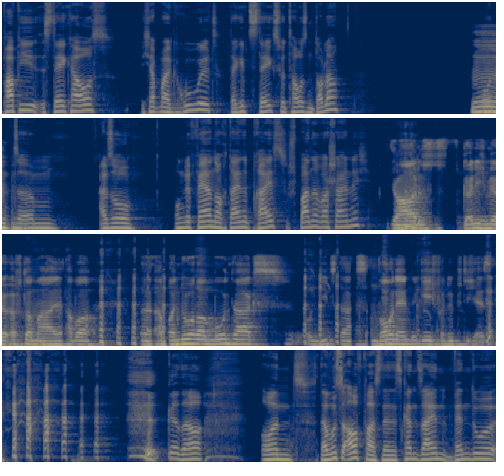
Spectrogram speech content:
Papi Steakhouse. Ich habe mal gegoogelt, da gibt es Steaks für 1000 Dollar. Hm, Und ähm, also ungefähr noch deine Preisspanne wahrscheinlich. ja, das gönne ich mir öfter mal, aber, äh, aber nur montags und dienstags. Am Wochenende gehe ich vernünftig essen. genau. Und da musst du aufpassen, denn es kann sein, wenn du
